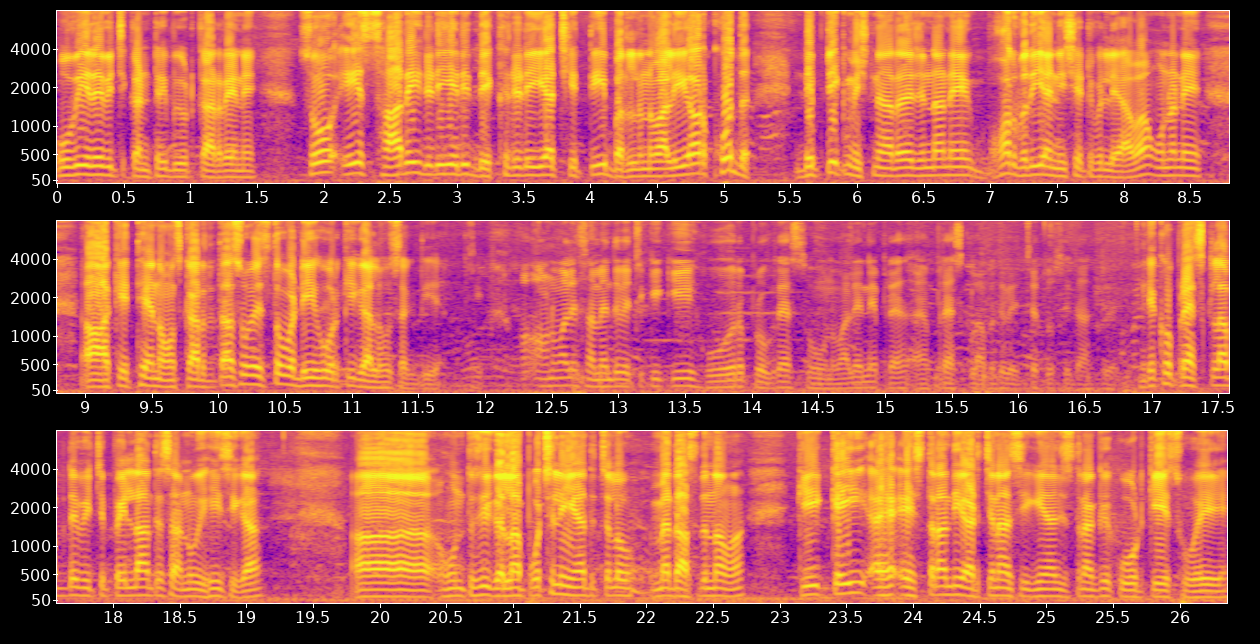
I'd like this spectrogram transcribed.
ਉਹ ਵੀ ਇਹਦੇ ਵਿੱਚ ਕੰਟਰੀਬਿਊਟ ਕਰ ਰਹੇ ਨੇ। ਸੋ ਇਹ ਸਾਰੀ ਜਿਹੜੀ ਇਹਦੀ ਦਿੱਖ ਜਿਹੜੀ ਆ, ਛੇਤੀ ਬਦਲਣ ਵਾਲੀ ਹੈ ਔਰ ਖੁਦ ਡਿਪਟੀ ਕਮਿਸ਼ਨਰ ਹੈ, ਜਿਨ੍ਹਾਂ ਨੇ ਬਹੁਤ ਵਧੀਆ ਇਨੀਸ਼ੀਏਟਿਵ ਲਿਆ ਵਾ, ਉਹਨਾਂ ਨੇ ਆ ਕੇ ਇੱਥੇ ਅਨਾਉਂਸ ਕਰ ਦਿੱਤਾ। ਸੋ ਇਸ ਤੋਂ ਵੱਡੀ ਹੋਰ ਕੀ ਗੱਲ ਹੋ ਸਕਦੀ ਹੈ? ਆਉਣ ਵਾਲੇ ਸਮੇਂ ਦੇ ਵਿੱਚ ਕੀ ਕੀ ਹੋਰ ਪ੍ਰੋਗਰੈਸ ਹੋਣ ਵਾਲੇ ਨੇ ਪ੍ਰੈ- ਅ, ਪ੍ਰੈਸ ਕਲੱਬ ਦੇ ਵਿੱਚ? ਤੁਸੀਂ ਦੱਸ ਦਿਓ ਦੇਖੋ ਪ੍ਰੈਸ ਕਲੱਬ ਦੇ ਵਿੱਚ ਪਹਿਲਾਂ ਤੇ ਸਾਨੂੰ ਇਹੀ ਸੀਗਾ ਹੁਣ ਤੁਸੀਂ ਗੱਲਾਂ ਪੁੱਛ ਲਈਆਂ ਤੇ ਚਲੋ ਮੈਂ ਦੱਸ ਦਿੰਦਾ ਵਾਂ ਕਿ ਕਈ ਇਹ- ਇਸ ਤਰ੍ਹਾਂ ਦੀ ਅੜਚਨਾ ਸੀਗੀਆਂ ਜਿਸ ਤਰ੍ਹਾਂ ਕਿ ਕੋਰਟ ਕੇਸ ਹੋਏ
